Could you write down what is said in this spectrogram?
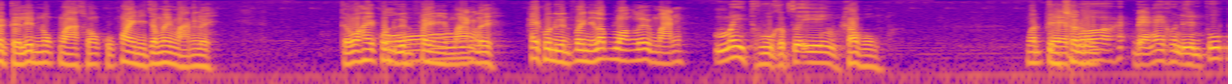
ตั้งแต่เล่นนกมาสองกุกห้อยนี่จะไม่หมันเลย แต่ว่าให้คนอื่นไปนี่หมันเลย ให้คนอื่นไปนี่รับรองเลยหมันไม่ถูกกับตัวเองครับผม มันเป็นแต่ฉพลุอแบ่งให้คนอื่นปุ๊บ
